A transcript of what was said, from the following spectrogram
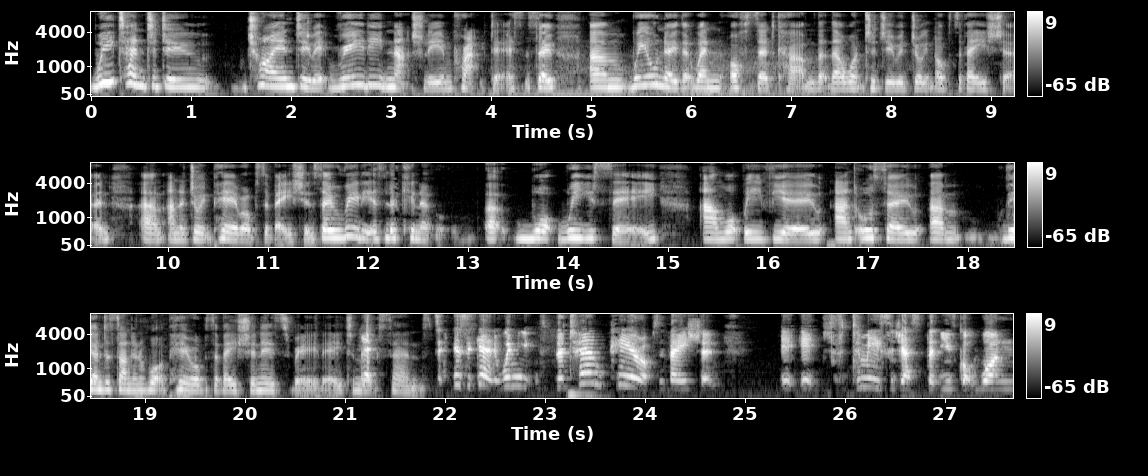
we tend to do try and do it really naturally in practice. So um, we all know that when Ofsted come, that they'll want to do a joint observation um, and a joint peer observation. So really, it's looking at, at what we see and what we view, and also um, the understanding of what a peer observation is really to make sense. Because again, when you, the term peer observation, it, it to me suggests that you've got one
